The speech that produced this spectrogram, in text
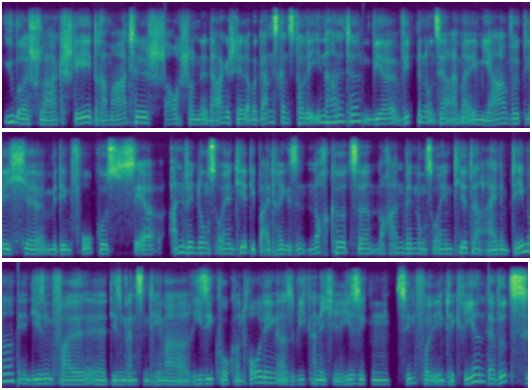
Überschlag steht, dramatisch auch schon dargestellt, aber ganz, ganz tolle Inhalte. Wir widmen uns ja einmal im Jahr wirklich äh, mit dem Fokus sehr anwendungsorientiert. Die Beiträge sind noch kürzer, noch anwendungsorientierter einem Thema. In diesem Fall äh, diesem ganzen Thema Risiko Controlling, also wie kann ich Risiken sinnvoll integrieren. Da wird es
